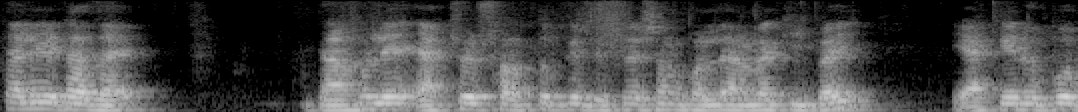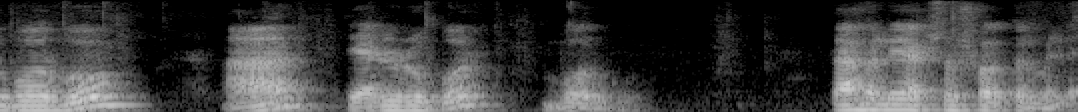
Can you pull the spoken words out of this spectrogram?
তাহলে এটা যায়। তাহলে একশো সত্তরকে বিশ্লেষণ করলে আমরা কি পাই? একের উপর বর্গ আর তেরোর উপর বর্গ। তাহলে একশো সত্তর মেলে।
